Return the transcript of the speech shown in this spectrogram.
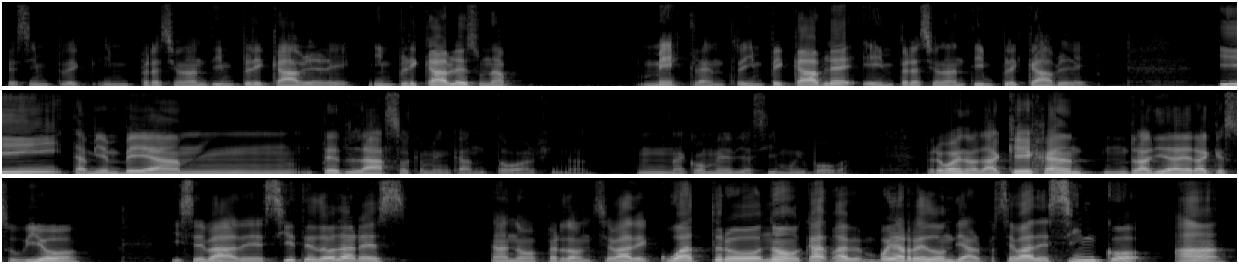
que es impresionante, impecable. Impecable es una mezcla entre impecable e impresionante, impecable. Y también vean Ted Lasso, que me encantó al final. Una comedia así muy boba. Pero bueno, la queja en realidad era que subió y se va de 7 dólares. Ah, no, perdón, se va de 4. No, voy a redondear. Se va de 5 a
